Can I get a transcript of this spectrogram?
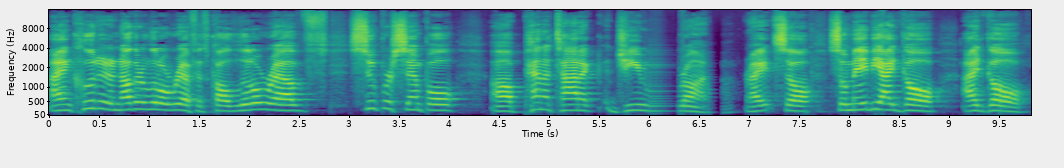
I included another little riff. It's called Little Rev, super simple uh, pentatonic G run. Right, so so maybe I'd go I'd go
